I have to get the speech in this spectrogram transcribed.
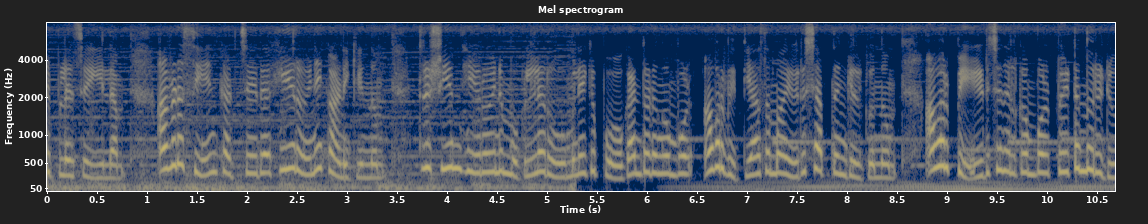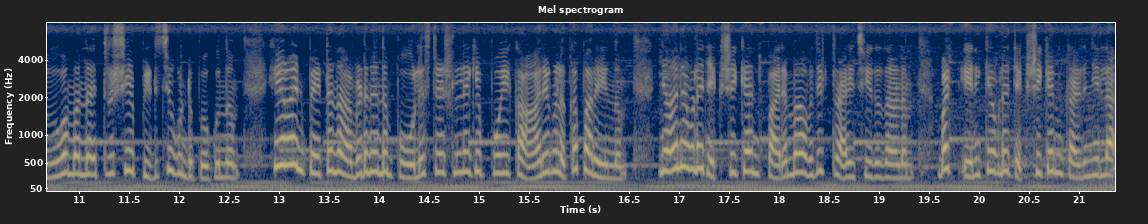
റിപ്ലൈ ചെയ്യില്ല. അവിടെ സീൻ കട്ട് ചെയ്ത് ഹീറോയിനെ കാണിക്കുന്നു. തൃഷിയും ഹീറോയിനും മുകളിലെ റൂമിലേക്ക് പോകാൻ തുടങ്ങുമ്പോൾ അവർ വ്യത്യാസമായ ഒരു ശബ്ദം കേൾക്കുന്നു. അവർ പേടിച്ചു നിൽക്കുമ്പോൾ പെട്ടെന്ന് ഒരു രൂപം വന്ന് തൃഷിയെ പിടിച്ചു കൊണ്ടുപോകുന്നു. ഹീറോയിൻ പെട്ടെന്ന് അവിടെ നിന്നും പോലീസ് സ്റ്റേഷനിലേക്ക് പോയി കാര്യങ്ങളൊക്കെ പറയുന്നു. ഞാൻ അവളെ രക്ഷിക്കാൻ പരമാവധി ട്രൈ ചെയ്തതാണ്. ബട്ട് എനിക്ക് അവളെ രക്ഷിക്കാൻ കഴിഞ്ഞില്ല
